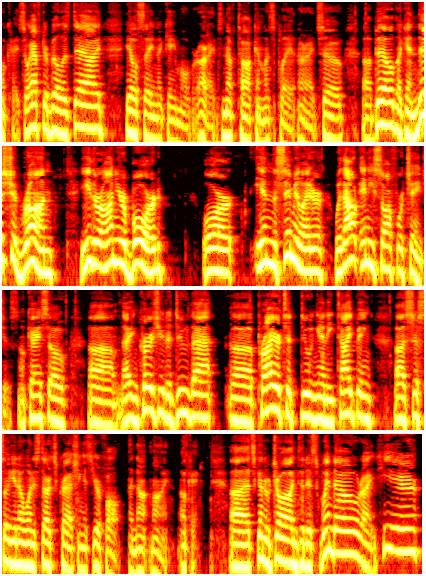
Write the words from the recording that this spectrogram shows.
Okay, so after Bill has died, he'll say the game over. All right, it's enough talking. Let's play it. All right, so uh, build. Again, this should run either on your board or in the simulator without any software changes. Okay, so um, I encourage you to do that uh, prior to doing any typing. Uh, just so you know when it starts crashing, it's your fault and not mine. Okay, uh, it's going to draw into this window right here.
